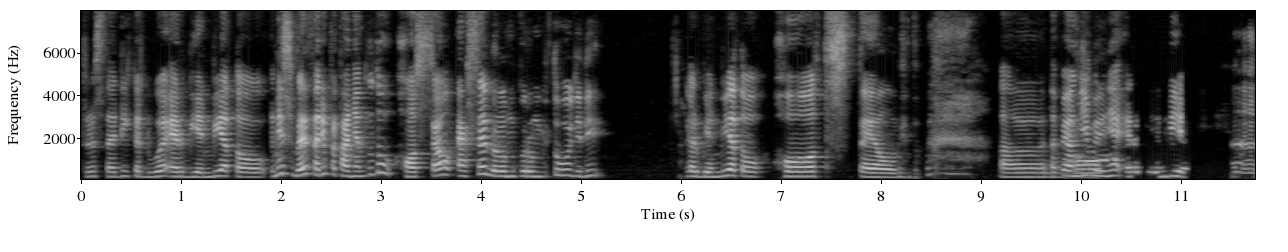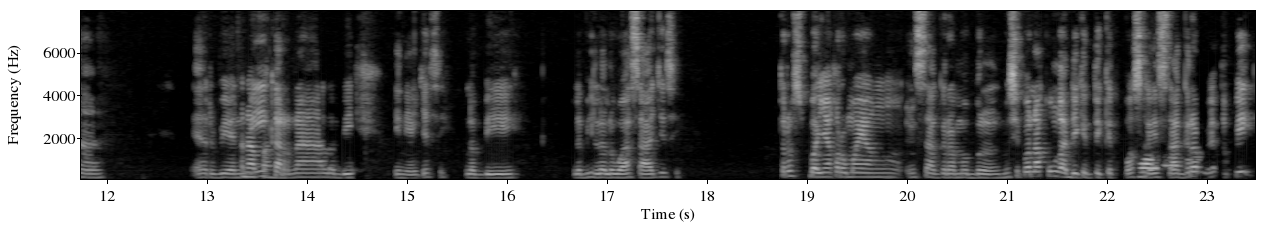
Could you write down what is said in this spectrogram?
terus tadi kedua Airbnb atau ini sebenarnya tadi pertanyaan tuh tuh hostel S-nya dalam kurung gitu jadi Airbnb atau hostel gitu. Uh, hmm, tapi Anggi oh. Airbnb ya? Uh, Airbnb Kenapa? karena lebih ini aja sih, lebih lebih leluasa aja sih. Terus banyak rumah yang Instagramable. Meskipun aku nggak dikit-dikit post oh. ke Instagram ya, tapi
